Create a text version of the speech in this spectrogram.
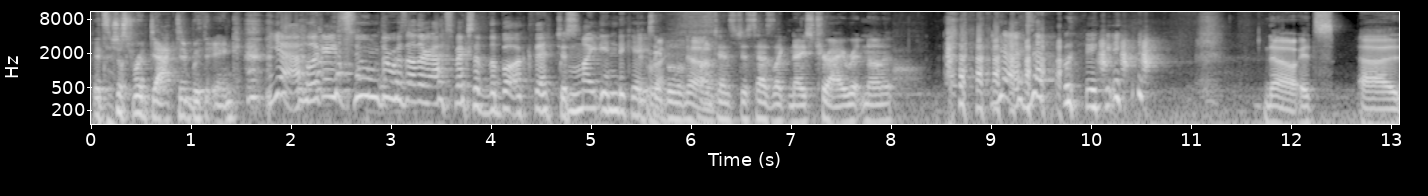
It's just redacted with ink. Yeah, like I assumed there was other aspects of the book that Just might indicate. The table of no. contents just has like nice try written on it. Yeah, exactly. No, it's uh,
